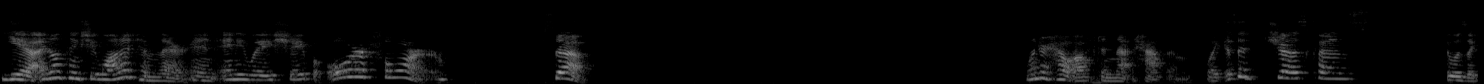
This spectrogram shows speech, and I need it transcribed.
Yeah, I don't think she wanted him there in any way, shape, or form. So, wonder how often that happens. Like, is it just because it was a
